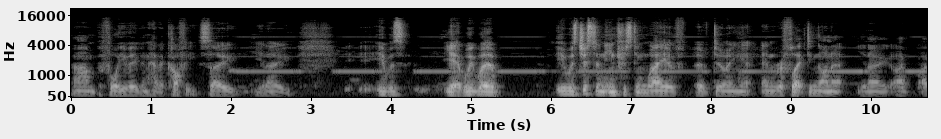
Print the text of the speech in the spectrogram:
um, before you've even had a coffee. So you know it was yeah we were it was just an interesting way of, of doing it and reflecting on it. You know, I, I,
